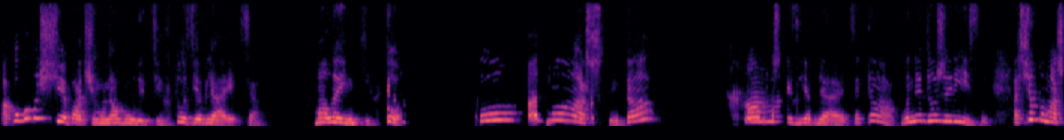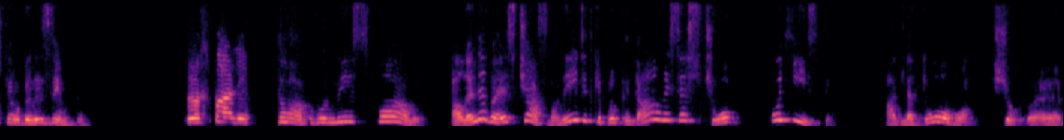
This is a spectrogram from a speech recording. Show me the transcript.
А кого ми ще бачимо на вулиці? Хто з'являється? Маленькі, хто? Комашки, так? Комашки з'являються, так, вони дуже різні. А що комашки робили взимку? Спали. Так, вони спали, але не весь час. Вони тільки прокидалися, щоб поїсти. А для того, щоб е,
